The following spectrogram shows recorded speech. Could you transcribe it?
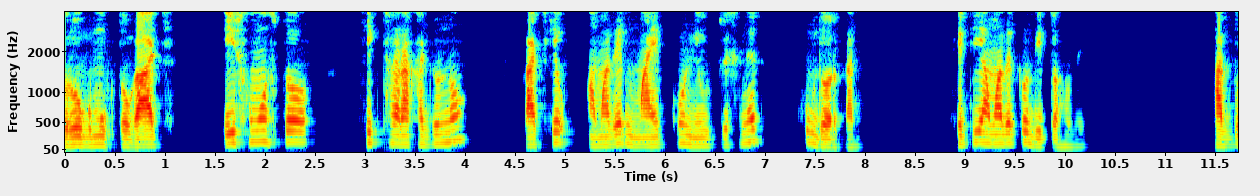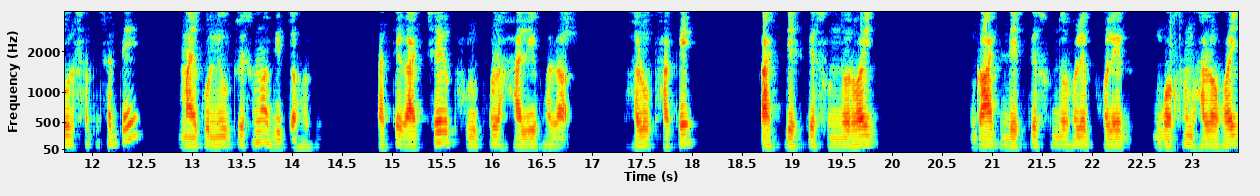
রোগমুক্ত গাছ, এই সমস্ত ঠিকঠাক রাখার জন্য গাছকে আমাদের মাইক্রো নিউট্রিশনের খুব দরকার। সেটি আমাদেরকেও দিতে হবে। খাদ্যর সাথে সাথে মাইক্রো নিউট্রিশনও দিতে হবে। যাতে গাছের ফুল ফল হালি ভালো ভালো থাকে। গাছ দেখতে সুন্দর হয়। গাছ দেখতে সুন্দর হলে ফলের গঠন ভালো হয়।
